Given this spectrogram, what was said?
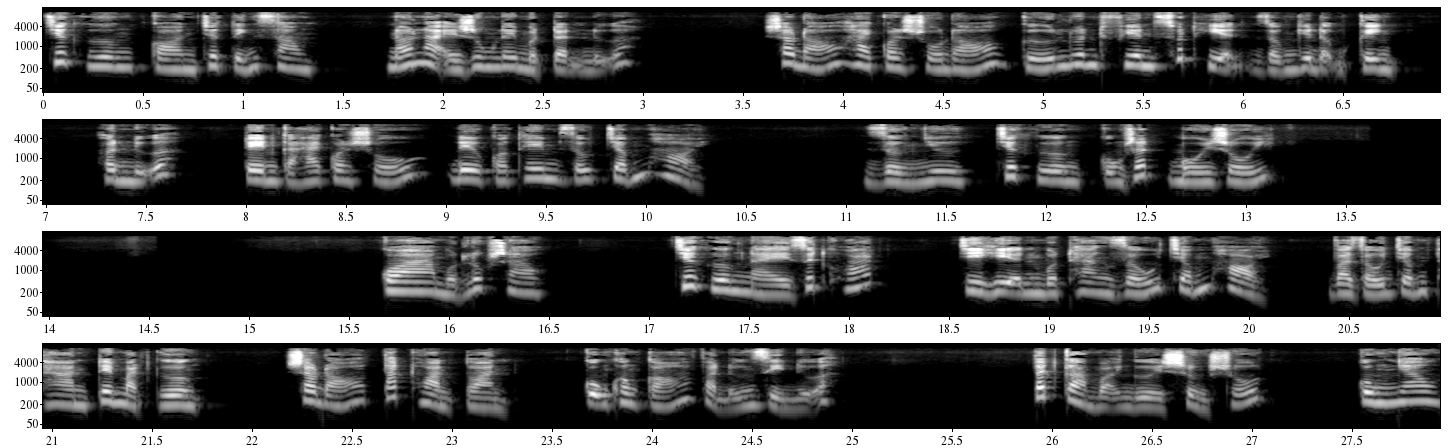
chiếc gương còn chưa tính xong, nó lại rung lên một trận nữa. Sau đó hai con số đó cứ luân phiên xuất hiện giống như động kinh. Hơn nữa, trên cả hai con số đều có thêm dấu chấm hỏi. Dường như chiếc gương cũng rất bối rối. Qua một lúc sau, chiếc gương này dứt khoát, chỉ hiện một hàng dấu chấm hỏi và dấu chấm than trên mặt gương, sau đó tắt hoàn toàn, cũng không có phản ứng gì nữa. Tất cả mọi người sửng sốt, cùng nhau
